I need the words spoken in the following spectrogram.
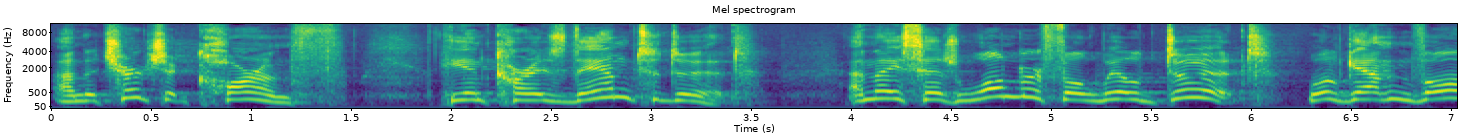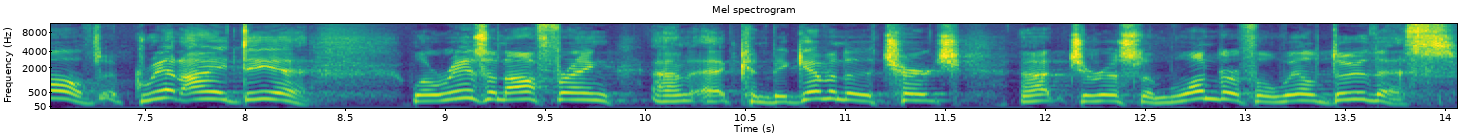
And the church at Corinth, he encouraged them to do it. And they says, wonderful, we'll do it. We'll get involved. Great idea. We'll raise an offering and it can be given to the church at Jerusalem. Wonderful, we'll do this.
